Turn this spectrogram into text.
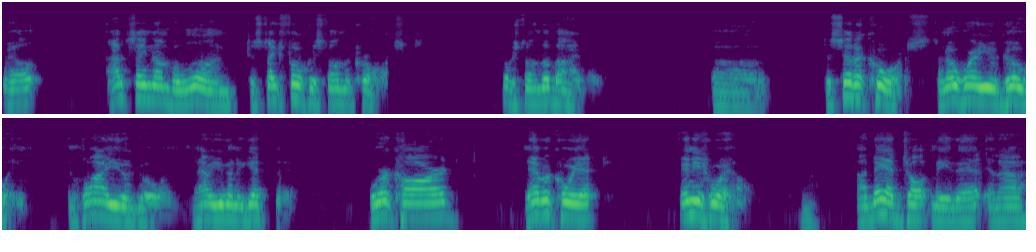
Well, I'd say number one, to stay focused on the cross, focused on the Bible, uh, to set a course, to know where you're going and why you're going and how you're going to get there. Work hard, never quit, finish well. Hmm. My dad taught me that, and I,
